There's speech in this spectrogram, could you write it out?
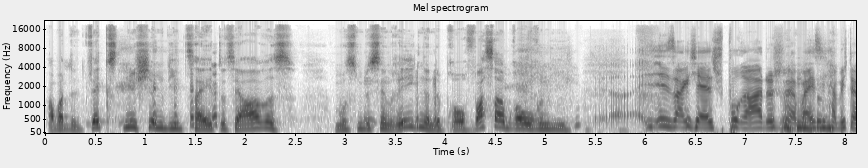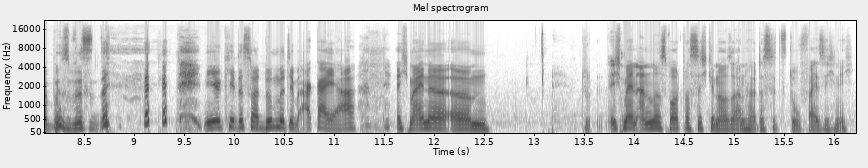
Aber das wächst nicht um die Zeit des Jahres. Muss ein bisschen regnen, das braucht Wasser, brauchen die. Sag ich ja, ist sporadisch, da weiß ich, habe ich da bloß Wissen. nee, okay, das war dumm mit dem Acker, ja. Ich meine, ähm, ich meine, ein anderes Wort, was sich genauso anhört, das ist jetzt doof, weiß ich nicht.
